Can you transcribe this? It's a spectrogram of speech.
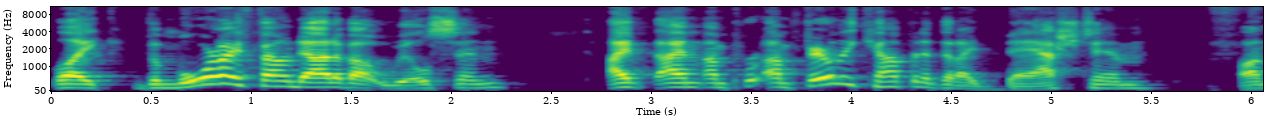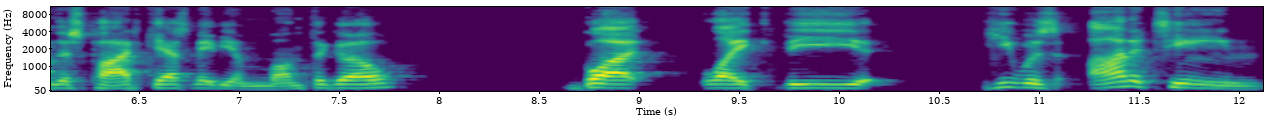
Like the more I found out about Wilson, I, I'm I'm I'm fairly confident that I bashed him on this podcast maybe a month ago but like the he was on a team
